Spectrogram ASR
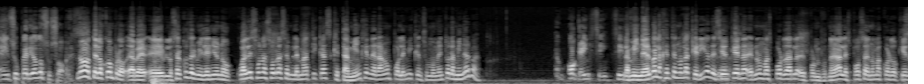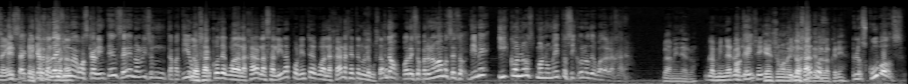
en su periodo sus obras. No, te lo compro. A ver, eh, los arcos del milenio no. ¿Cuáles son las obras emblemáticas que también generaron polémica en su momento? La Minerva. Ok, sí, sí. La Minerva la gente no la quería, decían que era, era nomás por darle, por poner a la esposa de no me acuerdo quién ahí. Exacto, que que la hizo un aguascalentense, ¿eh? no lo hizo un tapatío. Los arcos de Guadalajara, la salida poniente de Guadalajara, la gente no le gustaba. No, por eso, pero no vamos a eso. Dime íconos, monumentos, íconos de Guadalajara. La Minerva. La Minerva, sí. Que en su Y momento los la gente arcos. no lo quería. Los cubos.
